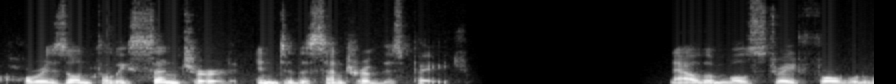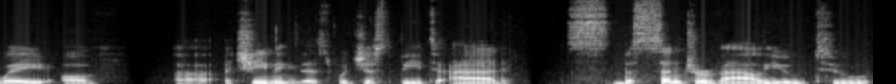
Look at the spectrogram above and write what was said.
horizontally centered into the center of this page. Now the most straightforward way of uh, achieving this would just be to add the center value to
